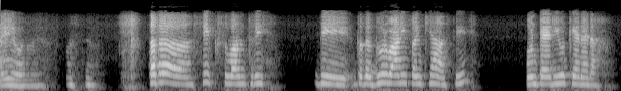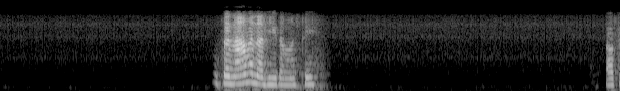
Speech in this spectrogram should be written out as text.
एवम् अस्तु। तत्र सिक्स् वन् त्री इति तत्र दूरवाणीसङ्ख्या अस्ति। Ontario Canada. तत्र नाम न लिखितमस्ति अत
